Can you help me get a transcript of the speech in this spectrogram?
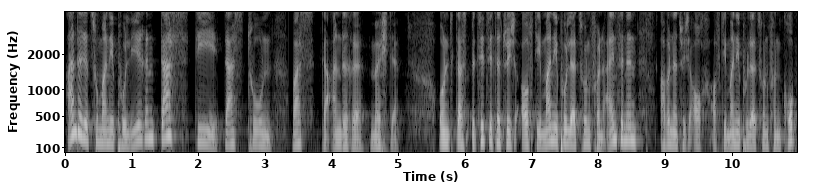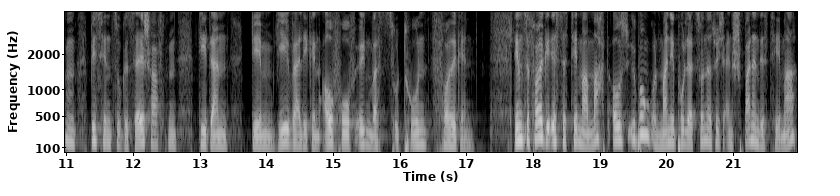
andere zu manipulieren, dass die das tun, was der andere möchte. Und das bezieht sich natürlich auf die Manipulation von Einzelnen, aber natürlich auch auf die Manipulation von Gruppen bis hin zu Gesellschaften, die dann dem jeweiligen Aufruf, irgendwas zu tun, folgen. Demzufolge ist das Thema Machtausübung und Manipulation natürlich ein spannendes Thema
